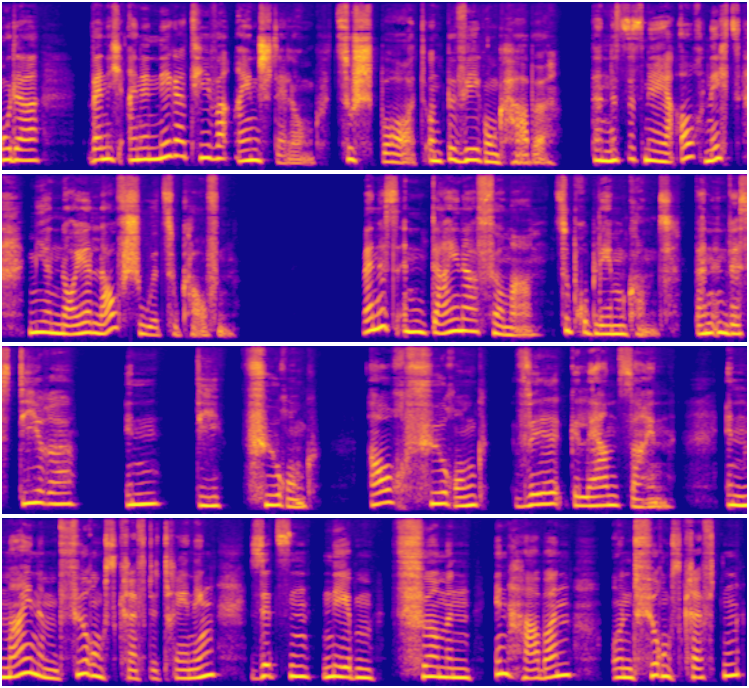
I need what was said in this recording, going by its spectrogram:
Oder wenn ich eine negative Einstellung zu Sport und Bewegung habe, dann nützt es mir ja auch nichts, mir neue Laufschuhe zu kaufen. Wenn es in deiner Firma zu Problemen kommt, dann investiere in die Führung. Auch Führung will gelernt sein. In meinem Führungskräftetraining sitzen neben Firmeninhabern und Führungskräften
